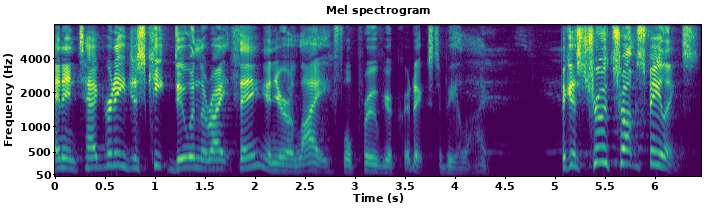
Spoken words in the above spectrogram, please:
and integrity. Just keep doing the right thing, and your life will prove your critics to be a liar. Because truth trumps feelings.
